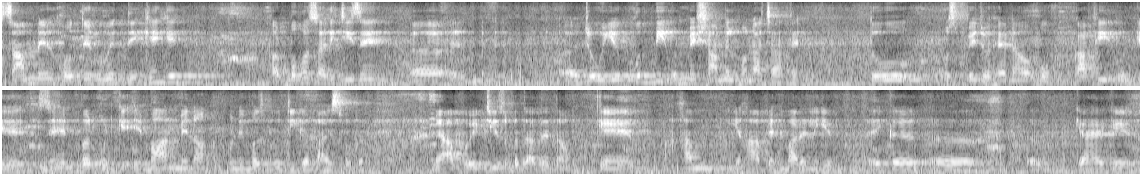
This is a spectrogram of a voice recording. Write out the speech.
सामने होते हुए देखेंगे और बहुत सारी चीज़ें जो ये ख़ुद भी उनमें शामिल होना चाहते हैं तो उस पर जो है ना वो काफ़ी उनके जहन पर, उनके ईमान में ना उन्हें मजबूती का बायस होगा। मैं आपको एक चीज़ बता देता हूँ कि हम यहाँ पे हमारे लिए एक आ, आ, क्या है कि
